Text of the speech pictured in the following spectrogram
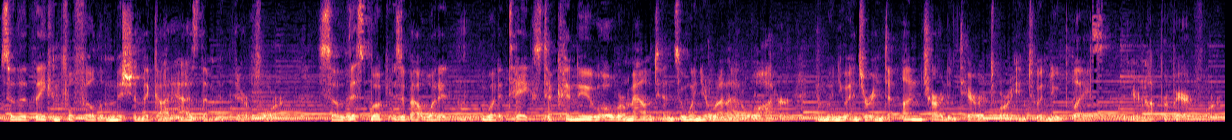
so that they can fulfill the mission that God has them there for. So this book is about what it what it takes to canoe over mountains when you run out of water and when you enter into uncharted territory into a new place that you're not prepared for.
